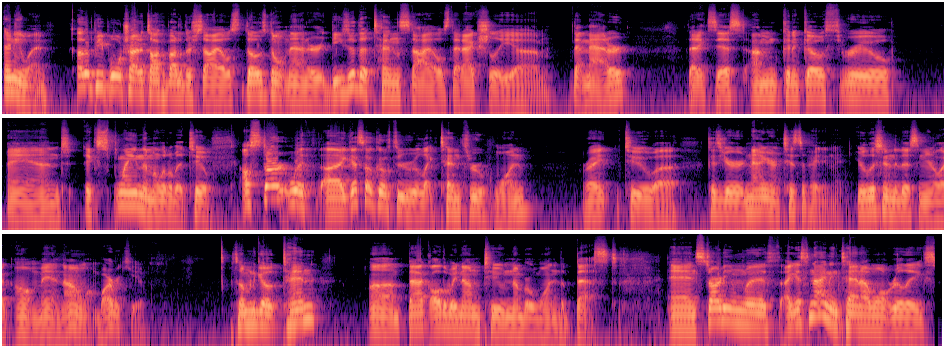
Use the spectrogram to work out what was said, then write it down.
Anyway, other people will try to talk about other styles. Those don't matter. These are the 10 styles that actually, um, that matter, that exist. I'm going to go through and explain them a little bit too. I'll start with uh, I guess I'll go through like 10 through 1, right? To uh cuz you're now you're anticipating it. You're listening to this and you're like, "Oh man, I want barbecue." So I'm going to go 10 um, back all the way down to number 1, the best. And starting with, I guess 9 and 10, I won't really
